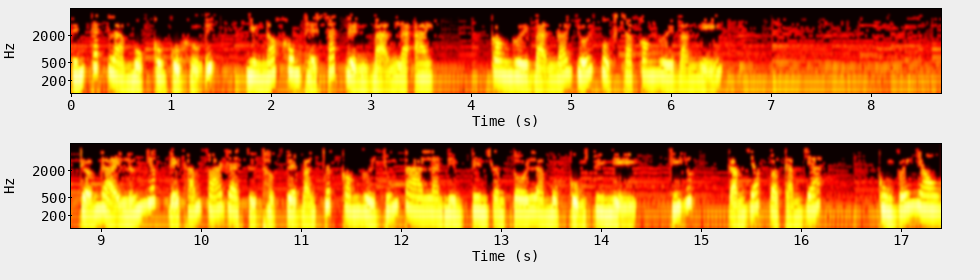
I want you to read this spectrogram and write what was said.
Tính cách là một công cụ hữu ích, nhưng nó không thể xác định bạn là ai. Con người bạn nói dối vượt xa con người bạn nghĩ, Trở ngại lớn nhất để khám phá ra sự thật về bản chất con người chúng ta là niềm tin rằng tôi là một cụm suy nghĩ, ký ức, cảm giác và cảm giác. Cùng với nhau,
